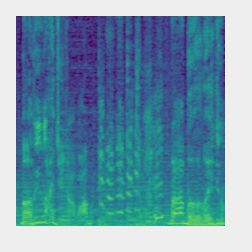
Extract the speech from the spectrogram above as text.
Bobby, Bobby, Bobby, Bobby, Bobby.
